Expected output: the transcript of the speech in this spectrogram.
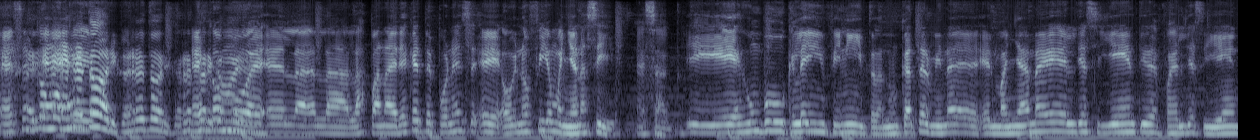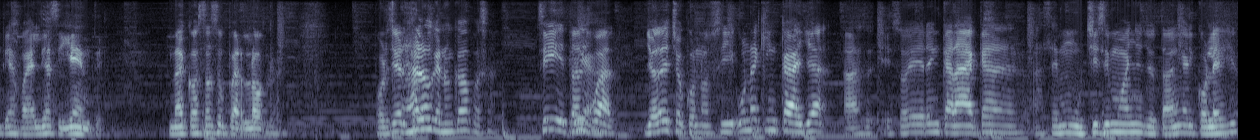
ese es como es que- retórico, es retórico, es Es retórico. como muy bien. eh, eh, la- la- las panaderías que te ponen eh, hoy no fío, mañana sí. Exacto. Y es un bucle infinito, nunca termina. El mañana es el día siguiente y después el día siguiente y después el día siguiente. Una cosa súper loca. Por Es algo que nunca va a pasar. sí, tal Yeah. cual. Yo de hecho conocí una quincalla, eso era en Caracas, hace muchísimos años, yo estaba en el colegio.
